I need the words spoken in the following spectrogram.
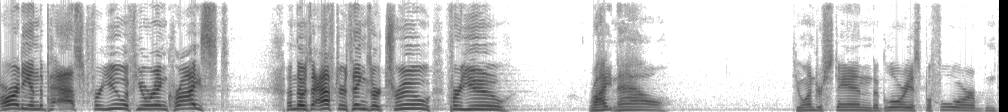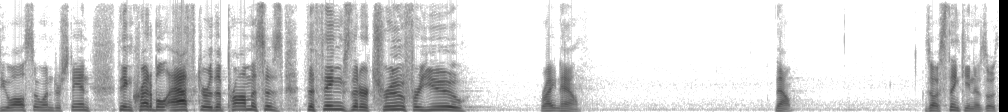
are already in the past for you if you are in Christ. And those after things are true for you right now. Do you understand the glorious before? Do you also understand the incredible after, the promises, the things that are true for you right now? Now, as I was thinking, as I was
